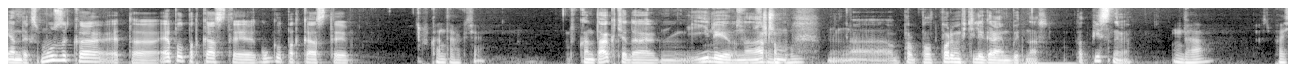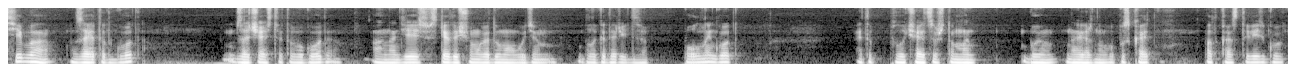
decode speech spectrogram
Яндекс Музыка, это Apple подкасты, Google подкасты, ВКонтакте. ВКонтакте, да, или на нашем Собственно, э, платформе в Телеграме быть нас подписанными. Да. Спасибо за этот год, за часть этого года. А надеюсь, в следующем году мы будем благодарить за полный год. Это получается, что мы будем, наверное, выпускать подкасты весь год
